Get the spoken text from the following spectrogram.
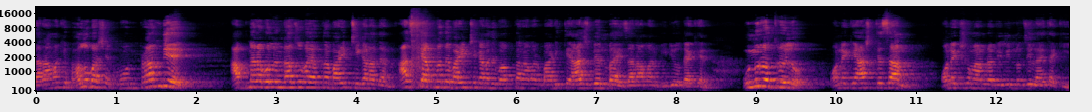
যারা আমাকে ভালোবাসেন, মন প্রাণ দিয়ে, আপনারা বলেন রাজু ভাই, আপনার বাড়ির ঠিকানা দেন। আজকে আপনাদের বাড়ির ঠিকানা দেবো। আপনারা আমার বাড়িতে আসবেন ভাই, যারা আমার ভিডিও দেখেন। অনুরোধ রইল, অনেকে আসতে চান অনেক সময় আমরা বিভিন্ন জেলায় থাকি।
